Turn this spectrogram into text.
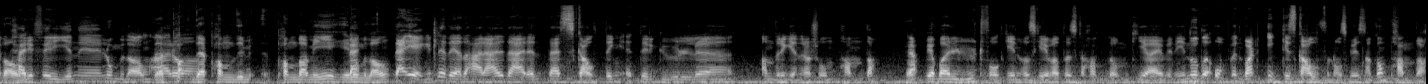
Lommedalen. periferien i Lommedalen Det er, pa det er pandemi, pandami i Lommedalen. Det, det er egentlig det det her er. Det er, en, det er scouting etter gul eh, andre generasjon Panda. Ja. Vi har bare lurt folk inn ved å skrive at det skal handle om Kia EV9. Noe det åpenbart ikke skal, for nå skal vi snakke om Panda.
